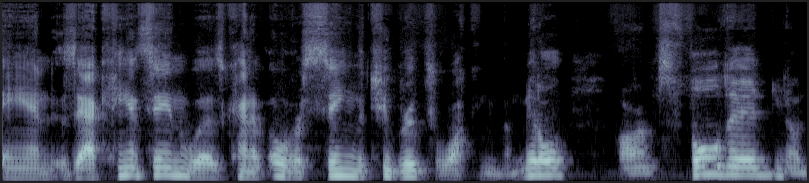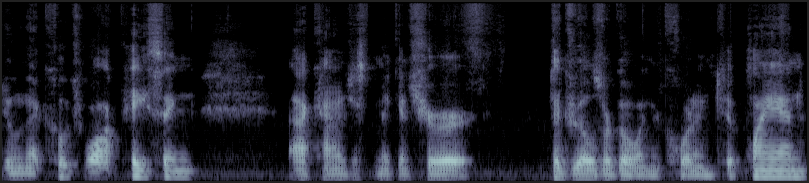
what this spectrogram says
and Zach Hanson was kind of overseeing the two groups, walking in the middle, arms folded, you know, doing that coach walk pacing, uh, kind of just making sure the drills were going according to plan.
